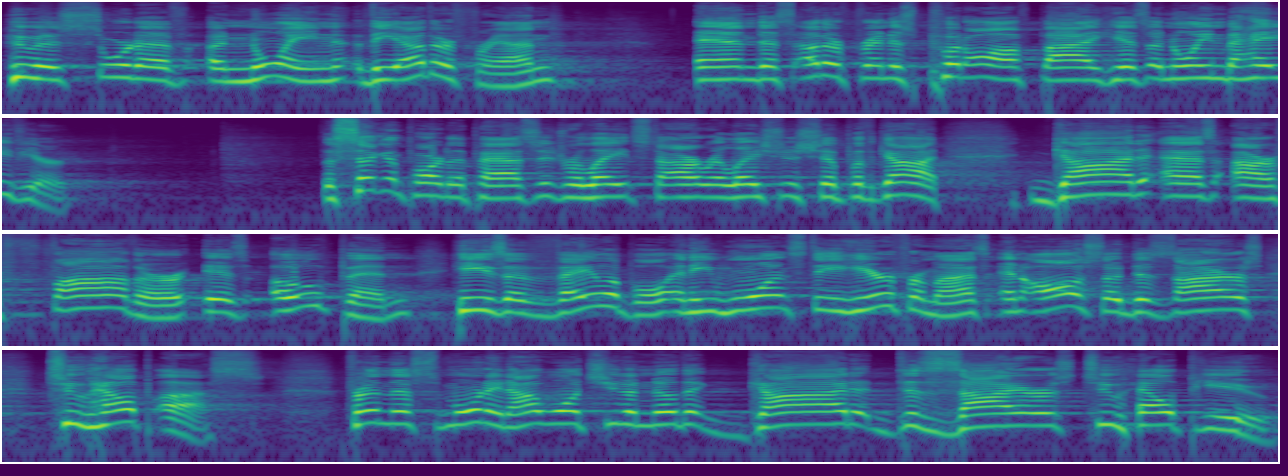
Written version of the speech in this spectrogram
who is sort of annoying the other friend, and this other friend is put off by his annoying behavior. The second part of the passage relates to our relationship with God. God, as our Father, is open, He's available, and He wants to hear from us and also desires to help us. Friend, this morning, I want you to know that God desires to help you.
